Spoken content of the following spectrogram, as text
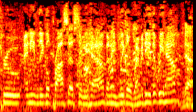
through any legal process that we have, any legal remedy that we have, Yeah.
